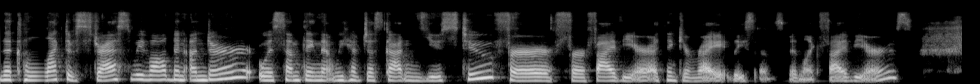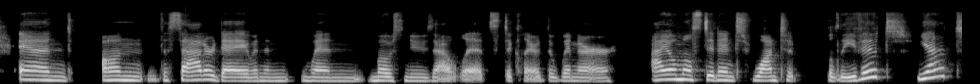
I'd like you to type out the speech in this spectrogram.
the collective stress we've all been under was something that we have just gotten used to for for five year i think you're right lisa it's been like five years. And on the saturday when the, when most news outlets declared the winner I almost didn't want to believe it yet,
